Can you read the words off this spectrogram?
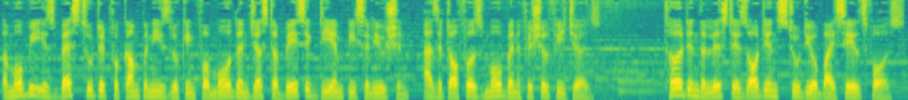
Amobee is best suited for companies looking for more than just a basic DMP solution, as it offers more beneficial features. Third in the list is Audience Studio by Salesforce.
